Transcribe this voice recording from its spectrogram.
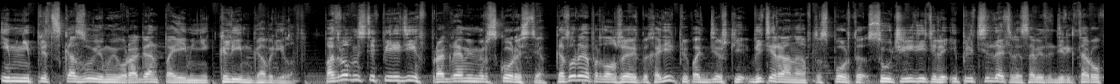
им непредсказуемый ураган по имени Клим Гаврилов. Подробности впереди в программе «Мир скорости», которая продолжает выходить при поддержке ветерана автоспорта, соучредителя и председателя Совета директоров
